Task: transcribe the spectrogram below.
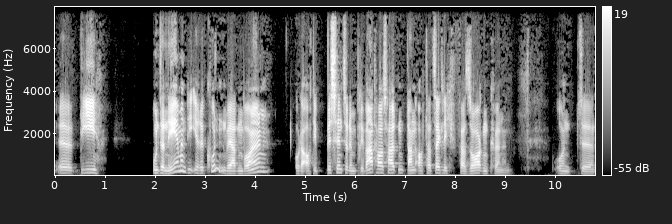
äh, die Unternehmen, die ihre Kunden werden wollen, oder auch die bis hin zu den Privathaushalten dann auch tatsächlich versorgen können. Und äh,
